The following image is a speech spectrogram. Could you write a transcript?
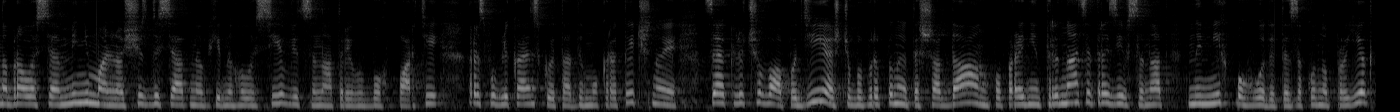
Набралося мінімально 60 необхідних голосів від сенаторів обох партій республіканської та демократичної. Це ключова подія, щоб припинити шатдаун. Попередні 13 разів Сенат не міг погодити законопроєкт,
